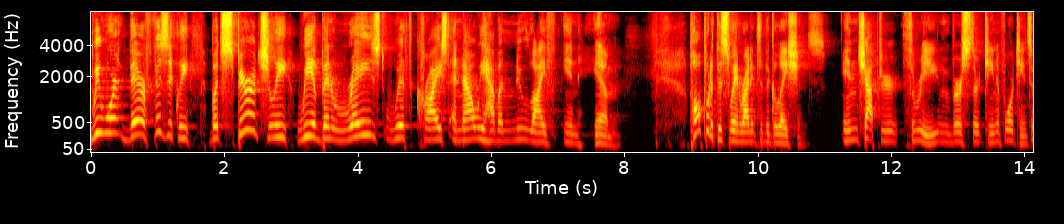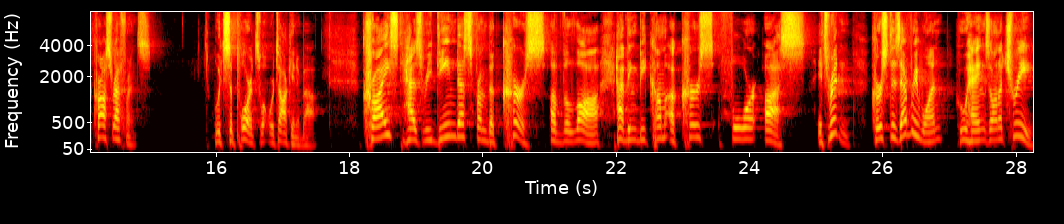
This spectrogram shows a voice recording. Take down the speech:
we weren't there physically, but spiritually, we have been raised with Christ and now we have a new life in Him. Paul put it this way in writing to the Galatians in chapter 3, verse 13 and 14. It's a cross reference which supports what we're talking about. Christ has redeemed us from the curse of the law, having become a curse for us. It's written, Cursed is everyone who hangs on a tree,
